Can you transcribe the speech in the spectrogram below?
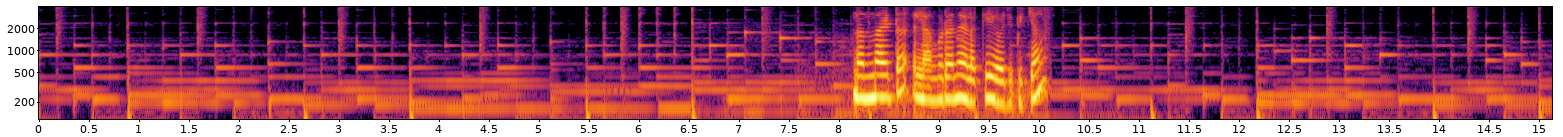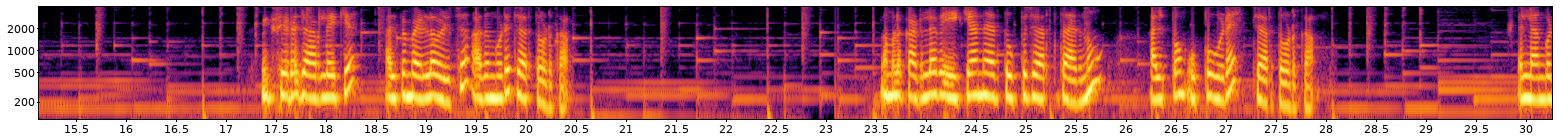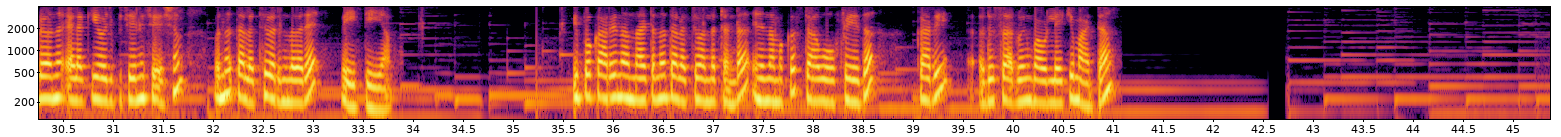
നന്നായിട്ട് എല്ലാം കൂടെ ഒന്ന് ഇളക്കി യോജിപ്പിക്കാം. മിക്സിയുടെ ജാറിലേക്ക് അല്പം വെള്ളം ഒഴിച്ച് അതും കൂടെ ചേർത്ത് കൊടുക്കാം. നമ്മൾ കടല വേവിക്കാൻ നേരത്തെ ഉപ്പ് ചേർത്തതായിരുന്നു. അല്പം ഉപ്പ് കൂടെ ചേർത്ത് കൊടുക്കാം. എല്ലാം കൂടെ ഒന്ന് ഇളക്കി യോജിപ്പിച്ചതിന് ശേഷം ഒന്ന് തിളച്ച് വരുന്നതുവരെ വെയിറ്റ് ചെയ്യാം. ഇപ്പോൾ കറി നന്നായിട്ടൊന്ന് തിളച്ച് വന്നിട്ടുണ്ട്. ഇനി നമുക്ക് സ്റ്റവ് ഓഫ് ചെയ്ത് കറി ഒരു സെർവിങ് ബൗളിലേക്ക് മാറ്റാം.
